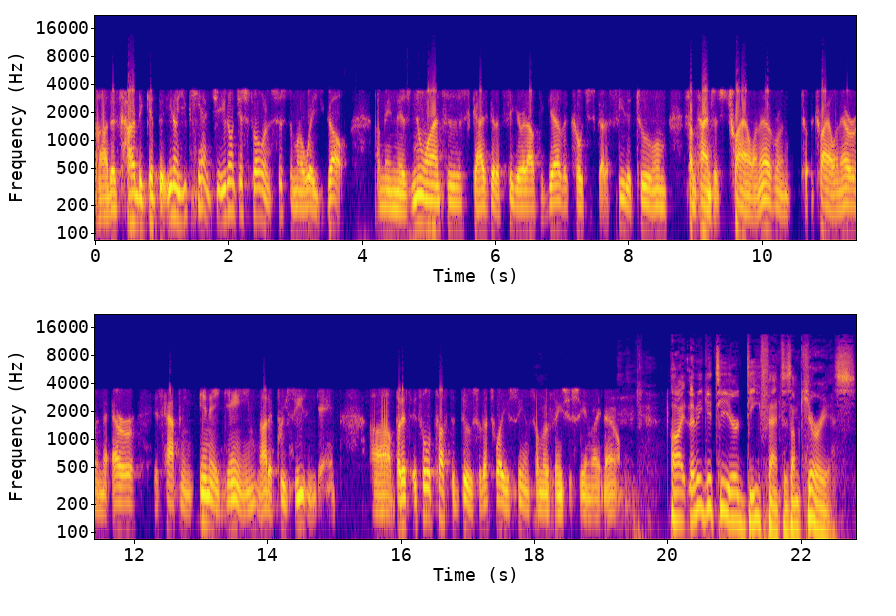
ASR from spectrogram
Uh, that's hard to get the. You know, you can't. You don't just throw in a system and away you go. I mean, there's nuances. Guys got to figure it out together. Coaches got to feed it to them. Sometimes it's trial and error, and t- trial and error, and the error is happening in a game, not a preseason game. Uh, but it's, it's a little tough to do. So that's why you're seeing some of the things you're seeing right now. All right, let me get to your defenses. I'm curious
